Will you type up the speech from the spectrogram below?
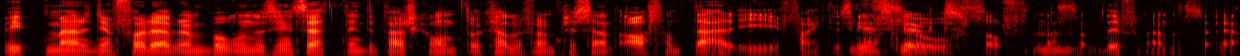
VIP-managern förde över en bonusinsättning till Pers konto och kallade för en present. Ja, sånt där är ju faktiskt ganska osoft, Mm. alltså, det får man ändå säga.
